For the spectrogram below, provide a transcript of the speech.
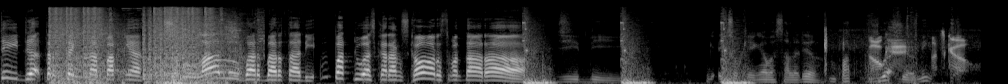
Tidak tercek nampaknya. Selalu barbar tadi. 4-2 sekarang skor sementara. GD. It's okay, nggak masalah Del. 4-2 Del nih. Let's go.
